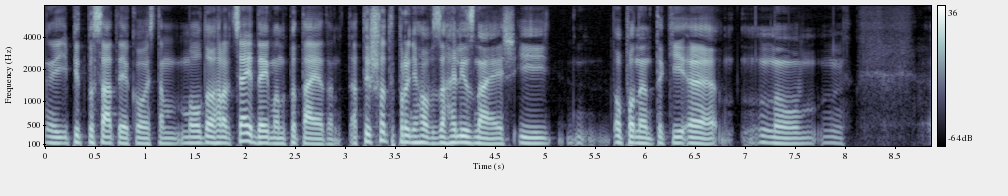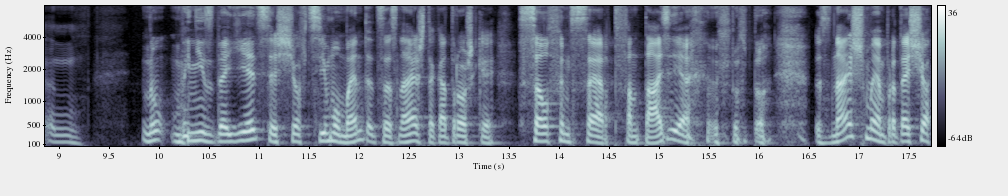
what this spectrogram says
е, підписати якогось там молодого гравця, і Деймон питає там: А ти що ти про нього взагалі знаєш? І опонент такий, е, ну. Ну, мені здається, що в ці моменти це, знаєш, така трошки self-insert фантазія. тобто, знаєш мем про те, що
